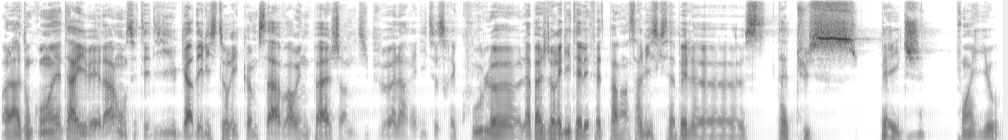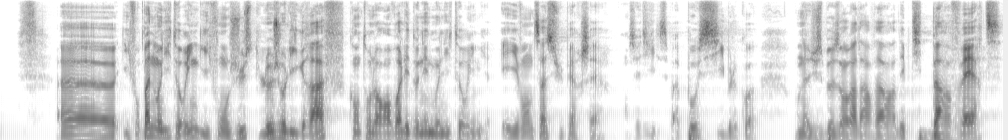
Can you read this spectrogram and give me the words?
Voilà, donc on est arrivé là, on s'était dit garder l'historique comme ça, avoir une page un petit peu à la Reddit, ce serait cool. Euh, la page de Reddit, elle est faite par un service qui s'appelle euh, statuspage.io. Euh, ils font pas de monitoring, ils font juste le joli graphe quand on leur envoie les données de monitoring. Et ils vendent ça super cher. On s'est dit, c'est pas possible quoi. On a juste besoin d'avoir des petites barres vertes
